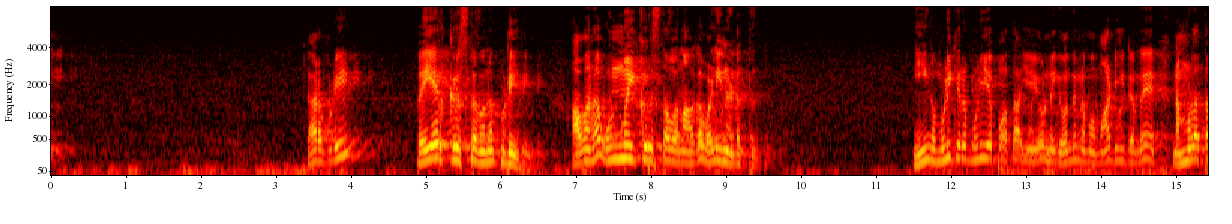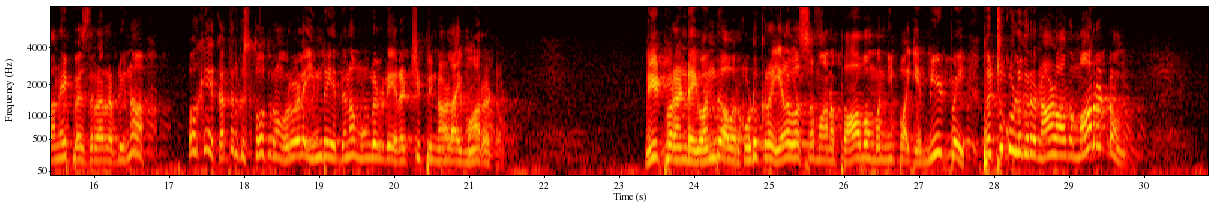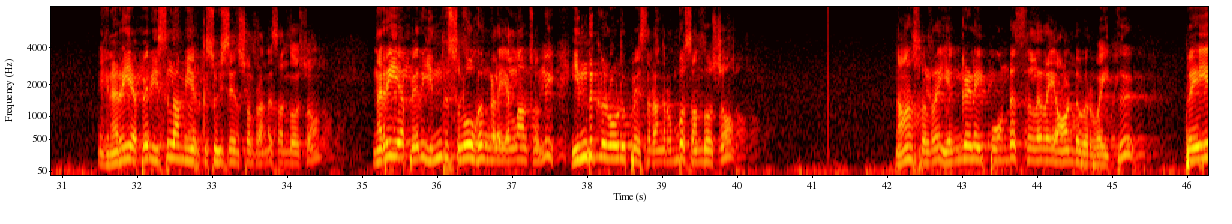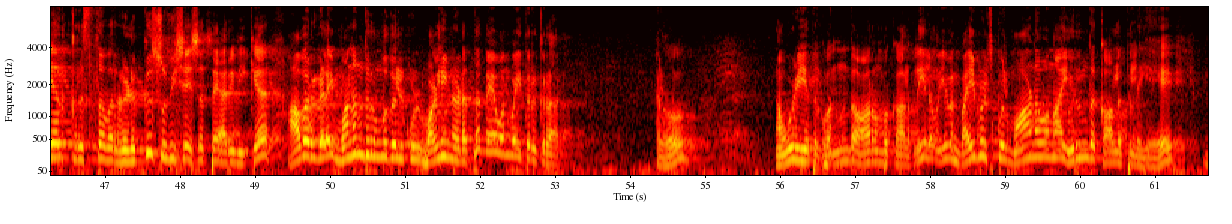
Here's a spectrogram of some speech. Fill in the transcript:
யாரை பிடி பெயர் கிறிஸ்தவனை பிடி அவனை உண்மை கிறிஸ்தவனாக வழி நடத்து நீங்கள் முழிக்கிற மொழியை பார்த்தா ஐயோ இன்னைக்கு வந்து நம்ம மாட்டிக்கிட்டோமே நம்மளைத்தானே பேசுகிறாரு அப்படின்னா ஓகே கத்தருக்கு ஸ்தோத்திரம். ஒருவேளை இன்றைய தினம் உங்களுடைய ரட்சிப்பின் நாளாய் மாறட்டும். மீட்பரண்டை வந்து அவர் கொடுக்கிற இலவசமான பாவ மன்னிப்பாகிய மீட்பை பெற்றுக்கொள்ளுகிற நாளாக மாறட்டும். இன்னைக்கு நிறைய பேர் இஸ்லாமியருக்கு சுவிசேஷம் சொல்கிறாங்க சந்தோஷம். நிறைய பேர் இந்து ஸ்லோகங்களை எல்லாம் சொல்லி இந்துக்களோடு பேசுறாங்க. ரொம்ப சந்தோஷம். நான் சொல்றேன் எங்களை போன்ற சிலரை ஆண்டவர் வைத்து பெயர் கிறிஸ்தவர்களுக்கு சுவிசேஷத்தை அறிவிக்க அவர்களை மனம் திரும்புதலுக்குள் வழி நடத்த தேவன் வைத்திருக்கிறார். ஹலோ நான் ஊழியத்துக்கு வந்த ஆரம்ப காலத்தில் இல்லை ஈவன் பைபிள் ஸ்கூல் மாணவனாக இருந்த காலத்திலேயே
